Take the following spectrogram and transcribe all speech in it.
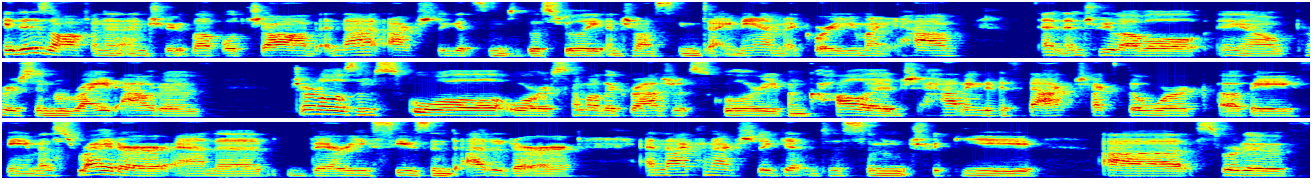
It is often an entry level job, and that actually gets into this really interesting dynamic where you might have an entry level, you know, person right out of journalism school or some other graduate school or even college having to fact check the work of a famous writer and a very seasoned editor. And that can actually get into some tricky uh, sort of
